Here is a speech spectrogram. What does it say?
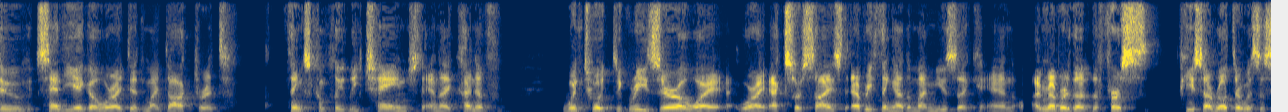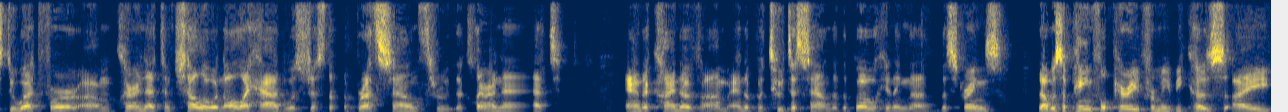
to San Diego, where I did my doctorate, things completely changed, and I kind of went to a degree zero where I, where I exercised everything out of my music. And I remember the, the first piece I wrote there was this duet for um, clarinet and cello, and all I had was just a breath sound through the clarinet and a kind of um, and a batuta sound of the bow hitting the, the strings. That was a painful period for me because I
